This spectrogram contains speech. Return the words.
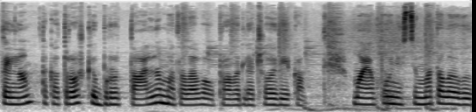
стильна, така трошки брутальна металева оправа для чоловіка. Має повністю металевий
